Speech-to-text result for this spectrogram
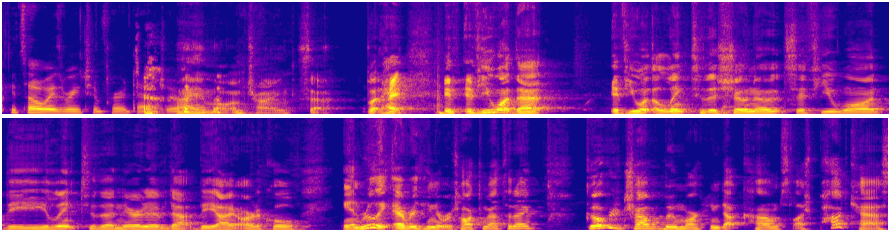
Pete's always reaching for a joke. I am. I'm trying. So, but hey, if, if you want that, if you want the link to the show notes, if you want the link to the narrative.bi article, and really everything that we're talking about today, go over to travelboommarketing.com slash podcast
